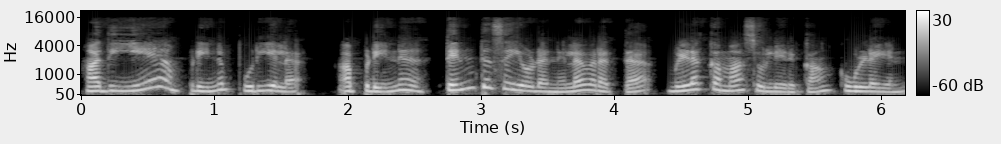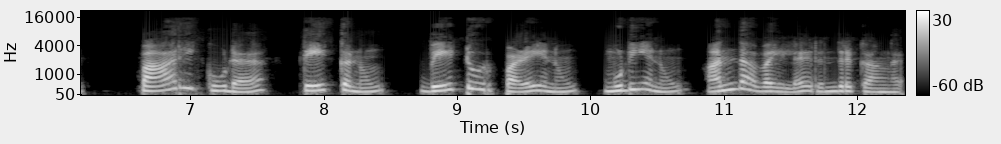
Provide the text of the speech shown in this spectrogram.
அது ஏன் அப்படின்னு புரியல. அப்படின்னு தென் திசையோட நிலவரத்தை விளக்கமா சொல்லியிருக்கான் கூழையன். பாரி கூட தேக்கனும் வேட்டூர் பழையனும் முடியனும் அந்த அவையில இருந்திருக்காங்க.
